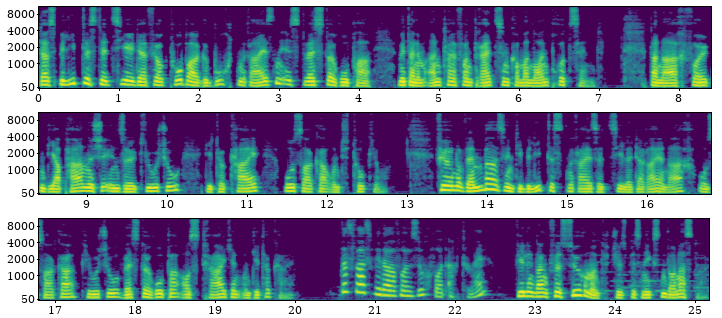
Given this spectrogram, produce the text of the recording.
Das beliebteste Ziel der für Oktober gebuchten Reisen ist Westeuropa mit einem Anteil von 13,9 Prozent. Danach folgen die japanische Insel Kyushu, die Türkei, Osaka und Tokio. Für November sind die beliebtesten Reiseziele der Reihe nach Osaka, Kyushu, Westeuropa, Australien und die Türkei. Das war's wieder von Suchwort aktuell. Vielen Dank fürs Zuhören und tschüss bis nächsten Donnerstag.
